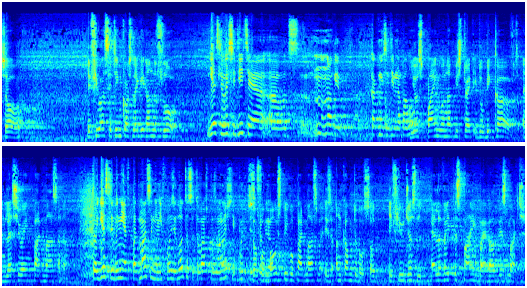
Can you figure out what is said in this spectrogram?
So, if you are sitting cross-legged on the floor, Если вы сидите, э, вот, ну, ноги, как мы сидим на полу, your spine will not be straight, it will be curved unless you're in Padmasana. то если вы не в подмасане, не в позе лотоса, то ваш позвоночник будет So for искривлен. most people, Padmasana is uncomfortable. So if you just elevate the spine by about this much,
